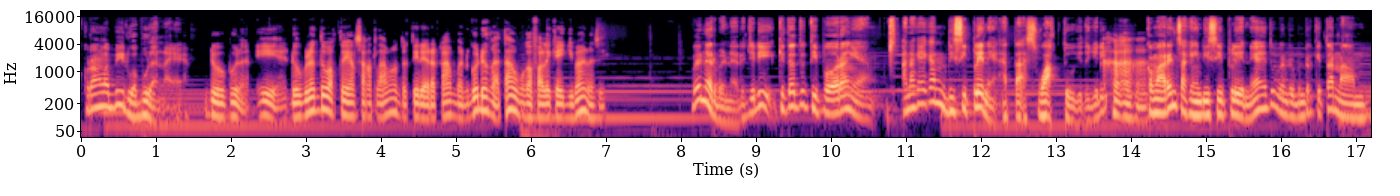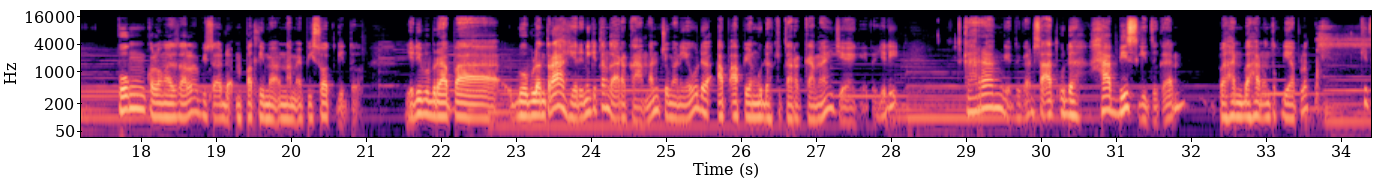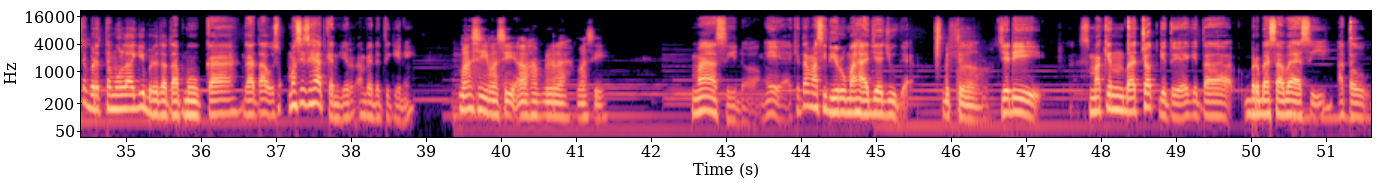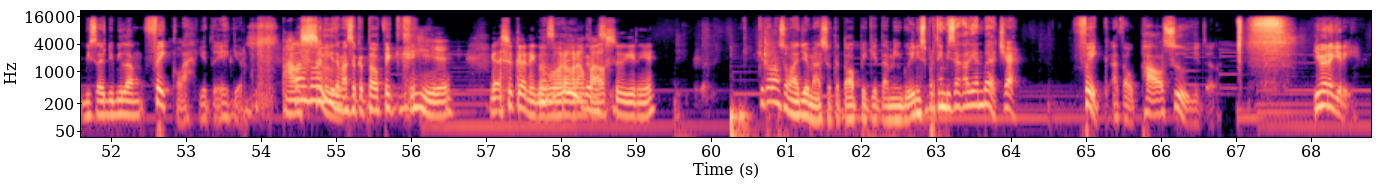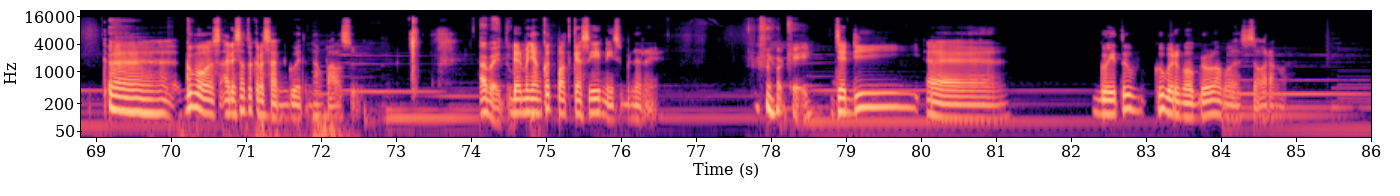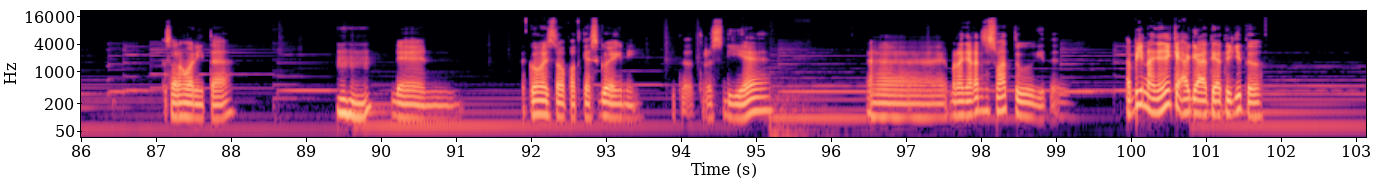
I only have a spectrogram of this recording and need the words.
Kurang lebih dua bulan lah ya. Dua bulan. Iya, dua bulan tuh waktu yang sangat lama untuk tidak rekaman. Gue udah nggak tahu muka Vali kayak gimana sih. Benar-benar. Jadi kita tuh tipe orang yang anaknya kan disiplin ya atas waktu gitu. Jadi kemarin saking disiplinnya itu bener-bener kita nampung kalau nggak salah bisa ada 4, 5, 6 episode gitu. Jadi beberapa dua bulan terakhir ini kita nggak rekaman, cuman ya udah up-up yang udah kita rekam aja gitu. Jadi sekarang gitu kan saat udah habis gitu kan bahan-bahan untuk diupload, kita bertemu lagi bertatap muka, nggak tahu masih sehat kan Gir sampai detik ini? masih masih, alhamdulillah masih. Masih dong, iya kita masih di rumah aja juga. Betul. Jadi semakin bacot gitu ya kita berbahasa basi atau bisa dibilang fake lah gitu ya Gir. Langsung Palsu. aja kita masuk ke topik. Iya. Gak suka nih gue Langsung orang-orang palsu gini ya. Kita langsung aja masuk ke topik kita minggu ini seperti yang bisa kalian baca. Fake atau palsu gitu. Gimana Giri? Eh, gue mau ada satu keresahan gue tentang palsu Apa itu? dan menyangkut podcast ini sebenarnya. Oke. Jadi eh gue itu gue baru ngobrol sama seseorang lah. Seorang wanita Mhm. dan gue ngasih tau podcast gue yang ini gitu. Terus dia eh menanyakan sesuatu gitu. Tapi nanyanya kayak agak hati-hati gitu.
